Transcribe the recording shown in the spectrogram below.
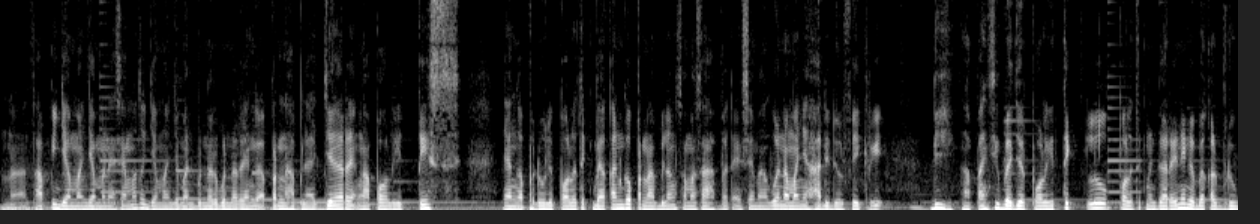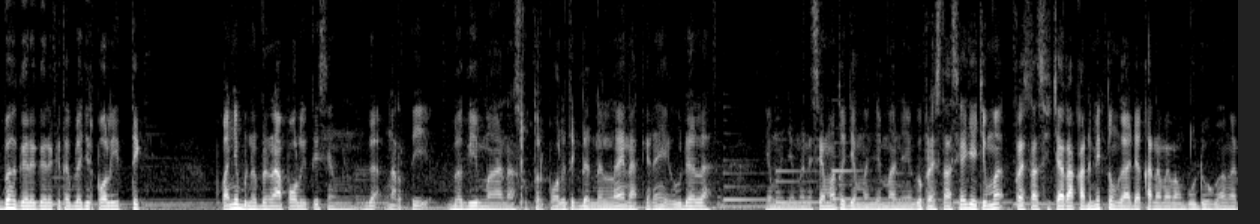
Nah tapi zaman zaman SMA tuh zaman zaman bener-bener yang nggak pernah belajar yang nggak politis yang nggak peduli politik. Bahkan gue pernah bilang sama sahabat SMA gue namanya Hadidul Fikri di ngapain sih belajar politik? Lu politik negara ini nggak bakal berubah gara-gara kita belajar politik. Pokoknya bener-bener apolitis yang nggak ngerti bagaimana struktur politik dan lain-lain. Akhirnya ya udahlah zaman zaman SMA tuh zaman zamannya gue prestasi aja. Cuma prestasi secara akademik tuh nggak ada karena memang bodoh banget.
